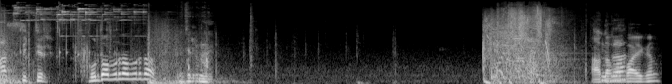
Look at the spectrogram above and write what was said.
Az siktir. Burada burada burada. Bitirme. Adamı Şurada. baygın.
